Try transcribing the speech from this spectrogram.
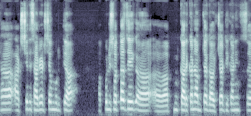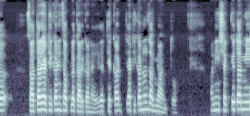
ह्या आठशे ते साडेआठशे मूर्त्या आपण स्वतःच एक आपण कारखाना आमच्या गावच्या ठिकाणीच सातारा या ठिकाणीच आपला कारखाना आहे. त्या ठिका त्या ठिकाणूनच आम्ही आणतो. आणि शक्यतो मी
